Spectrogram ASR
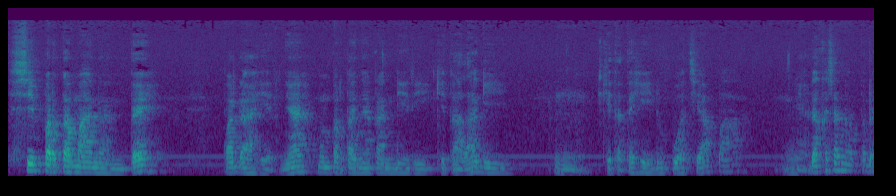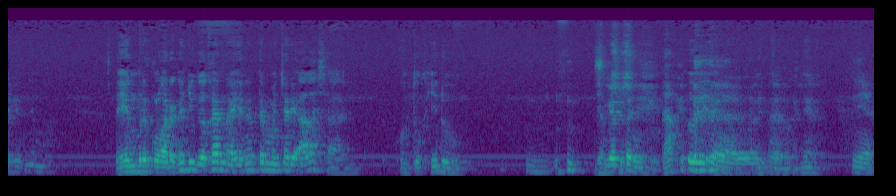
si pertemanan teh pada akhirnya mempertanyakan diri kita lagi hmm. kita teh hidup buat siapa ya. udah ke sana pada akhirnya mah dan yang berkeluarga juga kan akhirnya teh mencari alasan untuk hidup Sikat- susu budak Iya, ya, gitu. Iya.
